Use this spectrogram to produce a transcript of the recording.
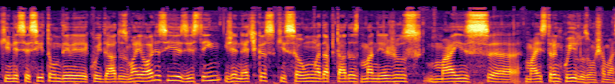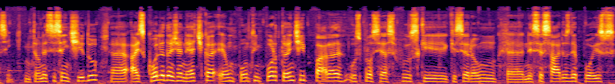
que necessitam de cuidados maiores e existem genéticas que são adaptadas a manejos mais, uh, mais tranquilos, vamos chamar assim. Então, nesse sentido, uh, a escolha da genética é um ponto importante para os processos que, que serão uh, necessários depois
